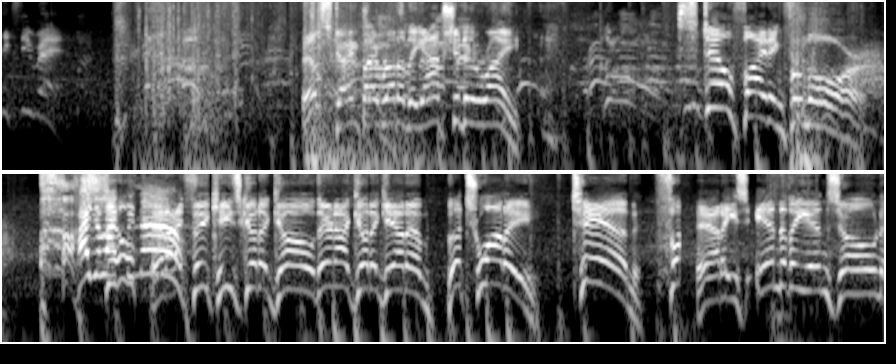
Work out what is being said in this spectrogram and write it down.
60 red. They'll start by running the option to the right. Still fighting for more. How you Still, like me and now? I think he's gonna go. They're not gonna get him. The 20, 10, 5, and he's into the end zone.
